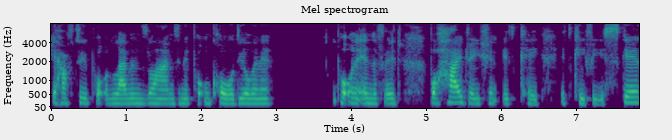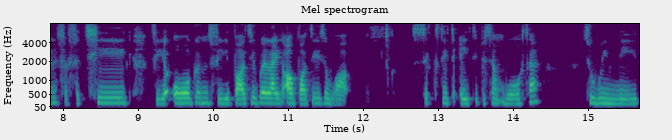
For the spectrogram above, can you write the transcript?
you have to, put putting lemons, limes in it, putting cordial in it, putting it in the fridge. But hydration is key. It's key for your skin, for fatigue, for your organs, for your body. We're like our bodies are what 60 to 80% water. So we need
